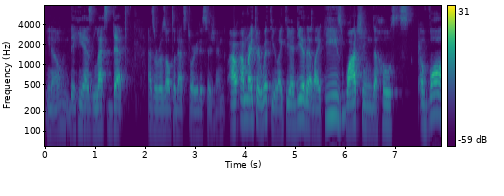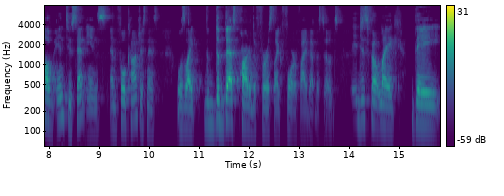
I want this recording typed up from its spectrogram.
you know, that he has less depth as a result of that story decision. I, I'm right there with you. Like the idea that like he's watching the hosts evolve into sentience and full consciousness was like the best part of the first like four or five episodes. It just felt like they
